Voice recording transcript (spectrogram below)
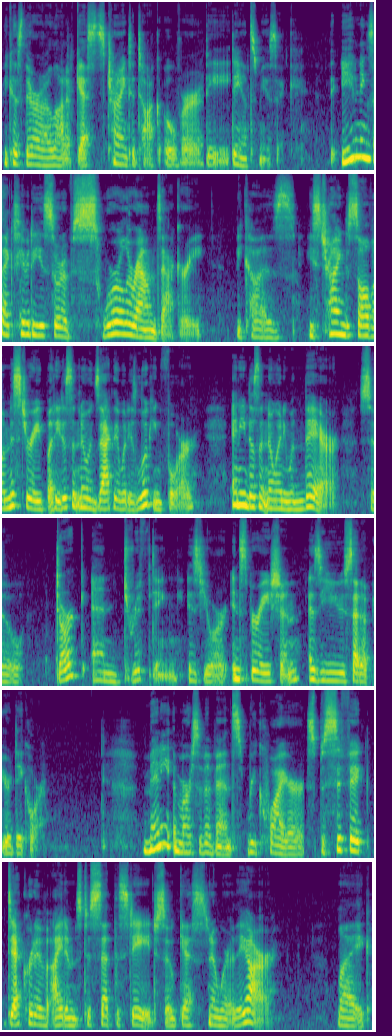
because there are a lot of guests trying to talk over the dance music. The evening's activities sort of swirl around Zachary because he's trying to solve a mystery, but he doesn't know exactly what he's looking for, and he doesn't know anyone there. So dark and drifting is your inspiration as you set up your decor. Many immersive events require specific decorative items to set the stage so guests know where they are, like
